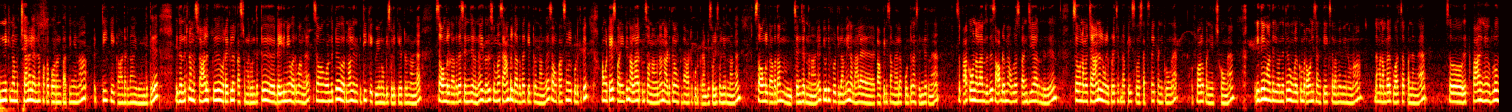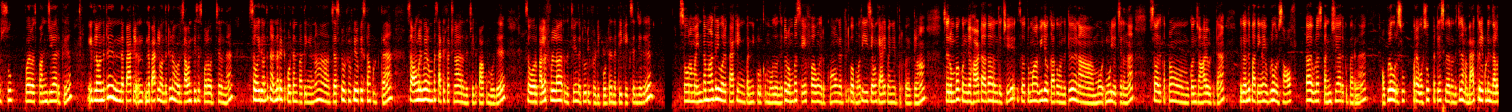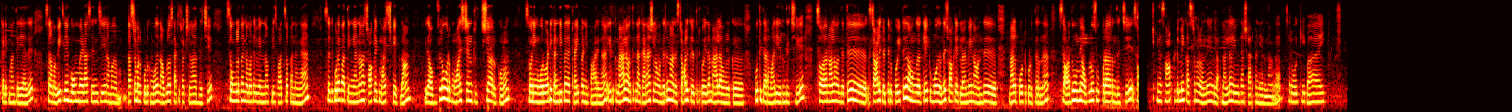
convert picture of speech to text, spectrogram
இன்றைக்கி நம்ம சேனல் என்ன பார்க்க போகிறோன்னு பார்த்தீங்கன்னா டீ கேக் ஆர்டர் தான் இது வந்துட்டு. இது வந்துட்டு நம்ம ஸ்டாலுக்கு ஒரு ரெகுலர் கஸ்டமர் வந்துட்டு டெய்லியுமே வருவாங்க. ஸோ அவங்க வந்துட்டு ஒரு நாள் எனக்கு டீ கேக் வேணும் அப்படின்னு சொல்லி கேட்டிருந்தாங்க. ஸோ அவங்களுக்காக தான் செஞ்சிருந்தேன். இது வந்து சும்மா சாம்பிளுக்காக தான் கேட்டிருந்தாங்க. ஸோ அவங்க பசங்களுக்கு கொடுத்துட்டு அவங்க டேஸ்ட் பண்ணிட்டு நல்லா இருக்குன்னு சொன்னாங்கன்னா நான் அடுத்து அவங்க ஆர்டர் கொடுக்குறேன் அப்படி சொல்லி சொல்லியிருந்தாங்க. ஸோ அவங்களுக்காக தான் செஞ்சிருந்தேன் நான். டியூட்டி ஃப்ரூட் எல்லாமே நான் மேலே டாப்பிங்ஸ் மேலே போட்டு நான் செஞ்சிருந்தேன். ஸோ பார்க்கவும் நல்லா இருந்தது. சாப்பிடவே அவ்வளோ ஸ்பஞ்சியாக இருந்தது. ஸோ நம்ம சேனல் உங்களுக்கு பிடிச்சிருந்தா ப்ளீஸ் சப்ஸ்கிரைப் பண்ணிக்கோங்க. ஃபாலோ பண்ணி வச்சுக்கோங்க. இதே மாதிரி வந்துட்டு உங்களுக்கு ப்ரௌனிஸ் அண்ட் கேக்ஸ் எல்லாமே வேணும்னா நம்ம நம்பருக்கு வாட்ஸ்அப் பண்ணுங்கள் ஸோ இதுக்கு பாருங்கள் இவ்வளோ சூப்பர் ஸ்பஞ்சியாக இருக்குது இதில் வந்துட்டு இந்த பேக்கில் இந்த பேக்கில் வந்துட்டு நான் ஒரு செவன் பீசஸ் போல் வச்சுருந்தேன். ஸோ இது வந்து என்ன ரேட் கொடுத்தேன்னு பார்த்தீங்கன்னா ஜஸ்ட் ஒரு ஃபிஃப்டி ருபீஸ் தான் கொடுத்தேன். ஸோ அவங்களுமே ரொம்ப சாட்டிஸ்ஃபேக்ஷனாக இருந்துச்சு இது பார்க்கும்போது. ஸோ ஒரு கலர்ஃபுல்லாக இருந்துச்சு இந்த டூட்டி ஃப்ரூட்டி போட்டு இந்த டீ கேக் செஞ்சது. ஸோ நம்ம இந்த மாதிரி ஒரு பேக்கிங் பண்ணி கொடுக்கும்போது வந்துட்டு ரொம்ப சேஃபாகவும் இருக்கும். அவங்க எடுத்துகிட்டு போகும்போது ஈஸியாகவும் கேரி பண்ணி எடுத்துகிட்டு போயிருக்கலாம். ஸோ ரொம்ப கொஞ்சம் ஹாட்டாக தான் இருந்துச்சு. ஸோ சும்மா வீடியோக்காக வந்துட்டு நான் மூ மூடி வச்சுருந்தேன். ஸோ அதுக்கப்புறம் கொஞ்சம் ஆற விட்டுட்டேன். இது வந்து பார்த்தீங்கன்னா இவ்வளோ ஒரு சாஃப்ட்டாக இவ்வளோ ஸ்பஞ்சியாக இருக்குது பாருங்கள் அவ்வளோ ஒரு சூப்பர் ஒரு சூப்பர் டேஸ்ட்டில் இருந்துச்சு. நம்ம பேக்கரியில் கூட இந்த அளவுக்கு கிடைக்குமா தெரியாது. ஸோ நம்ம வீட்லேயே ஹோம் மேடாக செஞ்சு நம்ம கஸ்டமர் கொடுக்கும்போது அவ்வளோ சாட்டிஸ்ஃபேக்ஷனாக இருந்துச்சு. ஸோ உங்களுக்கு இந்த மாதிரி வேணும்னா ப்ளீஸ் வாட்ஸ்அப் பண்ணுங்கள் ஸோ இது கூட பார்த்தீங்கன்னா சாக்லேட் மாய்ஸ்ட் கேக் தான். இது அவ்வளோ ஒரு மாய்ஸ்ட் அண்ட் ரிச்சாக இருக்கும். ஸோ நீங்கள் ஒரு வாட்டி கண்டிப்பாக அதை ட்ரை பண்ணி பாருங்கள் இதுக்கு மேலே வந்துட்டு நான் கணேஷ்லாம் வந்துட்டு நான் ஸ்டாலுக்கு எடுத்துகிட்டு போய் தான் மேலே அவங்களுக்கு ஊற்றி தர மாதிரி இருந்துச்சு. ஸோ அதனால் வந்துட்டு ஸ்டாலுக்கு எடுத்துகிட்டு போயிட்டு அவங்க கேட்கும்போது வந்து சாக்லேட் எல்லாமே நான் வந்து மேலே போட்டு கொடுத்துருந்தேன். ஸோ அதுவுமே அவ்வளோ சூப்பராக இருந்துச்சு. ஸோ இதை சாப்பிட்டுமே கஸ்டமர் வந்து எங்களை நல்ல ரிவ்யூ தான் ஷேர் பண்ணியிருந்தாங்க. சரி ஓகே பாய்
